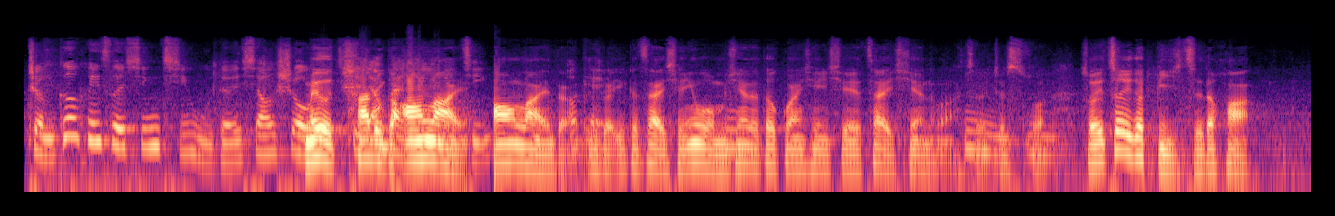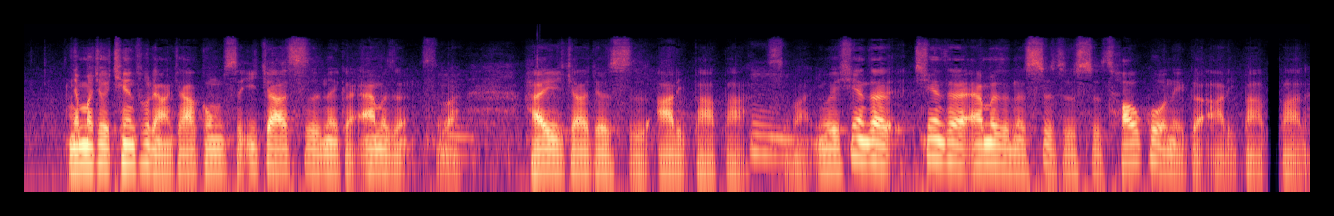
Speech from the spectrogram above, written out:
整个黑色星期五的销售没有它的一个 online online 的一个一个在线，因为我们现在都关心一些在线的嘛，这就是说，所以这个比值的话，那么就牵出两家公司，一家是那个 Amazon 是吧？还有一家就是阿里巴巴是吧？因为现在现在 Amazon 的市值是超过那个阿里巴巴的，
